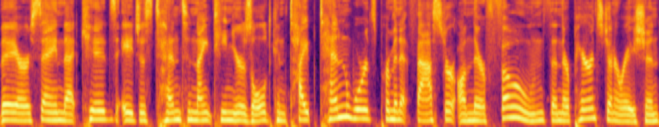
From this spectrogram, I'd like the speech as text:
They are saying that kids ages 10 to 19 years old can type 10 words per minute faster on their phones than their parents' generation,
